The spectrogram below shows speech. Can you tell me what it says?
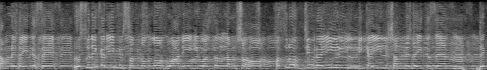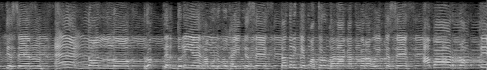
সামনে যাইতেছে রসুল করিম ওয়াসাল্লাম সহ হযরত জিবরাইল মিকাইল সামনে যাইতেছেন, দেখতেছেন এক দল লোক রক্তের দরিয়ায় হাবুডুবু খাইতেছে, তাদেরকে পাথর দ্বারা আঘাত করা হইতেছে, আবার রক্তে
